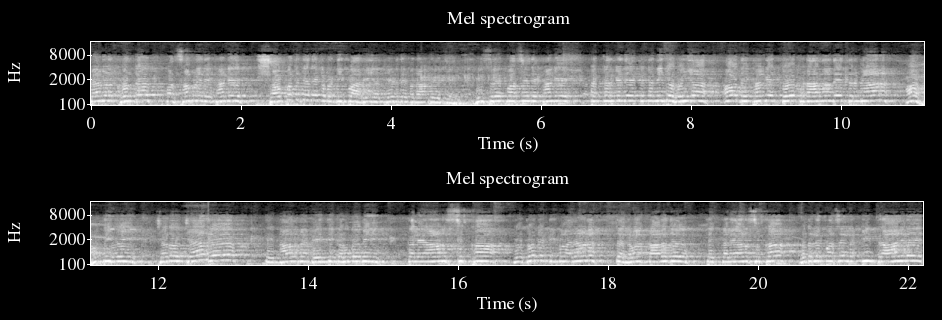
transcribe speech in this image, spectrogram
ਪੈਬਲ ਖੁਰਦ। ਪਰ ਸਾਹਮਣੇ ਦੇਖਾਂਗੇ, ਸ਼ੌਕਤ ਕਹਿੰਦੇ ਕਬੱਡੀ ਪਾ ਆ ਖੇਡ ਦੇ ਮੈਦਾਨ ਦੇ ਵਿੱਚ। ਦੂਸਰੇ ਪਾਸੇ ਦੇਖਾਂਗੇ, ਟੱਕਰ ਕਹਿੰਦੇ ਇੱਕ ਕੰਨੀ ਤੇ ਹੋਈ ਆ। ਉਹ ਦੇਖਾਂਗੇ ਦੋ ਖਿਡਾਰਨਾਂ ਦੇ ਦਰਮਿਆਨ ਆਹ ਹੁੰਦੀ ਹੋਈ। ਜਦੋਂ ਜਹਿਰ ਤੇ ਨਾਲ ਮੈਂ ਬੇਨਤੀ ਕਰੂੰਗਾ ਵੀ ਕਲਿਆਣ ਸੁੱਖਾ, ਇਹ ਦੋਨੇ ਟੀਮਾਂ ਆ ਜਾਣ। ਢਲਵਾ ਕਾਲਜ ਤੇ ਕਲਿਆਣ ਸੁੱਖਾ। ਉਧਰਲੇ ਪਾਸੇ ਲੱਕੀ ਡਰਾ ਜਿਹੜੇ,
